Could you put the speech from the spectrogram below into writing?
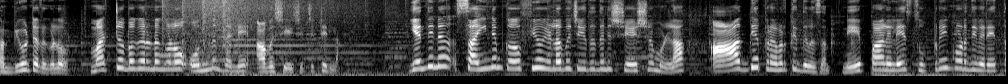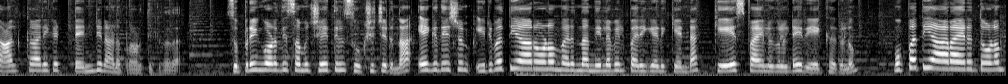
കമ്പ്യൂട്ടറുകളോ മറ്റുപകരണങ്ങളോ ഒന്നും തന്നെ അവശേഷിച്ചിട്ടില്ല. എന്തിന് സൈന്യം കർഫ്യൂ ഇളവ് ചെയ്തതിനു ശേഷമുള്ള ആദ്യ പ്രവൃത്തി ദിവസം നേപ്പാളിലെ സുപ്രീം കോടതി വരെ താൽക്കാലിക ടെന്റിലാണ് പ്രവർത്തിക്കുന്നത്. സുപ്രീം കോടതി സമുച്ചയത്തിൽ സൂക്ഷിച്ചിരുന്ന ഏകദേശം ഇരുപത്തിയാറോളം വരുന്ന നിലവിൽ പരിഗണിക്കേണ്ട കേസ് ഫയലുകളുടെ രേഖകളും മുപ്പത്തിയാറായിരത്തോളം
